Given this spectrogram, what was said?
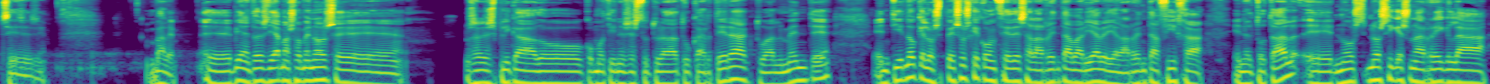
Sí, sí, sí. Vale. Eh, bien, entonces ya más o menos eh, nos has explicado cómo tienes estructurada tu cartera actualmente. Entiendo que los pesos que concedes a la renta variable y a la renta fija en el total, eh, no, sigues una regla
